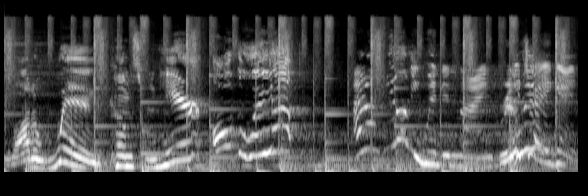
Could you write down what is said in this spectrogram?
a lot of wind comes from here all the way up. I don't feel any wind in mine. Really? Let me try again.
